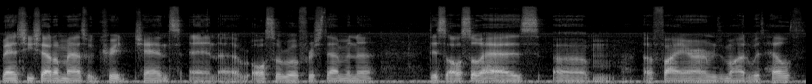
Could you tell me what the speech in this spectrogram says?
Banshee Shadow Mask with crit chance and uh, also roll for stamina. This also has um, a firearms mod with health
